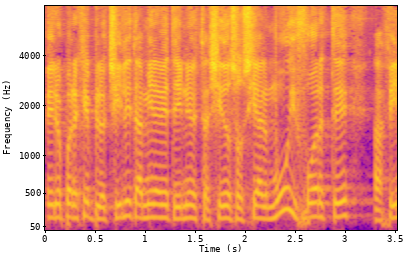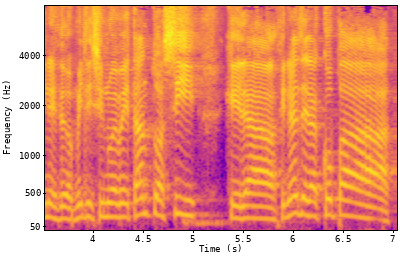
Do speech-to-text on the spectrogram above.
Pero, por ejemplo, Chile también había tenido un estallido social muy fuerte a fines de 2019, tanto así que la final de la Copa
